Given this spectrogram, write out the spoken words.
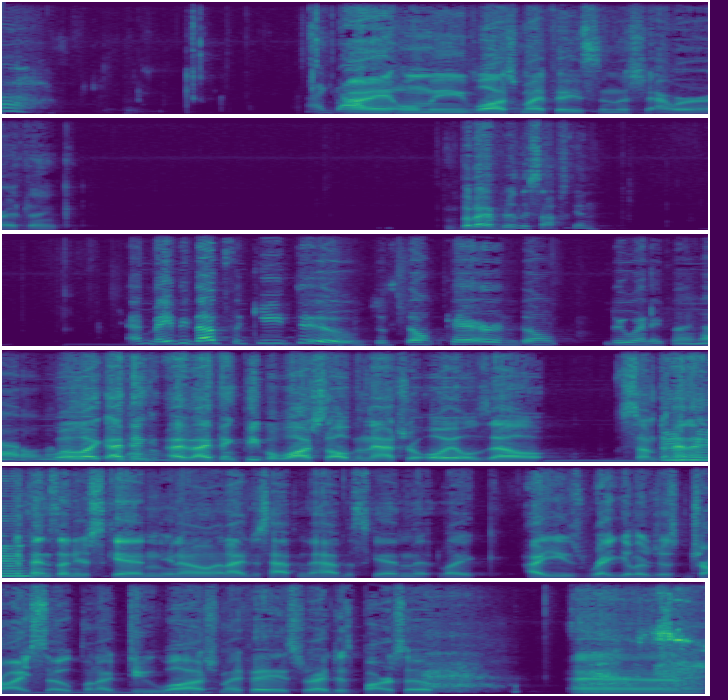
Oh, I got. I me. only wash my face in the shower. I think, but I have really soft skin. And maybe that's the key too. Just don't care and don't do anything. I don't know. Well, like I think I, I think people wash all the natural oils out sometimes, mm-hmm. and it mm-hmm. depends on your skin, you know. And I just happen to have the skin that like I use regular just dry soap when I do wash my face, right? Just bar soap. And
